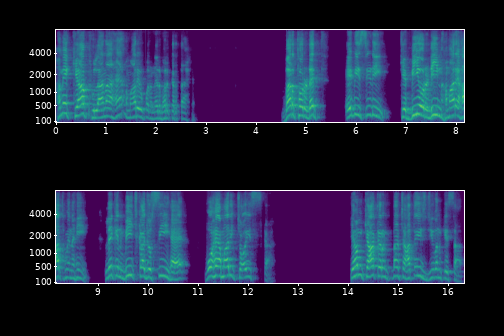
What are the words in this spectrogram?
हमें क्या फुलाना है? हमारे ऊपर निर्भर करता है। बर्थ और डेथ एबीसीडी के बी और डी हमारे हाथ में नहीं, लेकिन बीच का जो सी है, वो है हमारी चॉइस का। कि हम क्या करना चाहते हैं इस जीवन के साथ।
